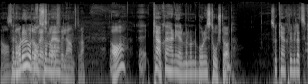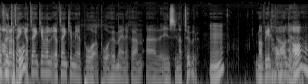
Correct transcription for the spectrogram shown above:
Ja, Sen har du nog de flesta som är- vill hamstra. Ja, eh, kanske här nere men om du bor i en storstad så kanske du vill att det ska Ja, flytta jag, tänk, på. jag, tänker väl, jag tänker mer på, på hur människan är i sin natur. Mm. Man vill ha Ja, grejer. ja,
